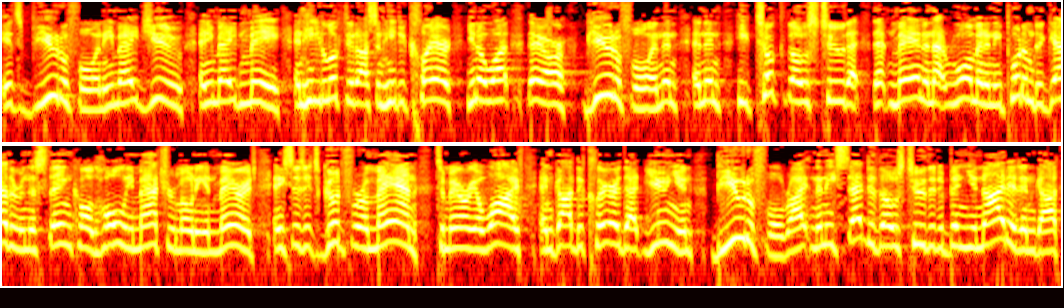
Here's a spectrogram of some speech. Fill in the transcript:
it's beautiful. And He made you and He made me and He looked at us and He declared, you know what? They are beautiful. And then, and then He took those two, that, that man and that woman, and He put them together in this thing called holy matrimony and marriage. And He says it's good for a man to marry a wife. And God declared that union beautiful, right? And then He said to those two that had been united in God,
